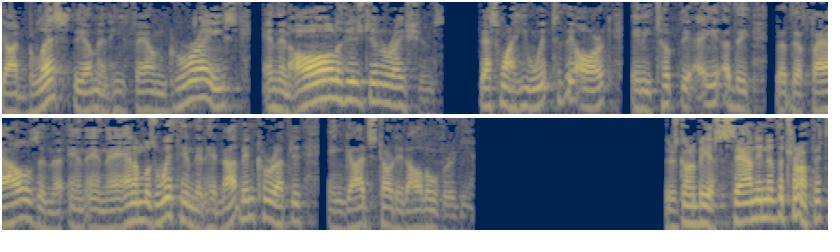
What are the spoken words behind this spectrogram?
God blessed them and he found grace and then all of his generations. That's why he went to the ark and he took the, uh, the, the, the fowls and the, and, and the animals with him that had not been corrupted and God started all over again. There's going to be a sounding of the trumpet.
